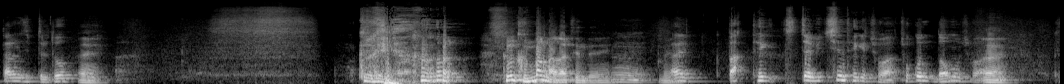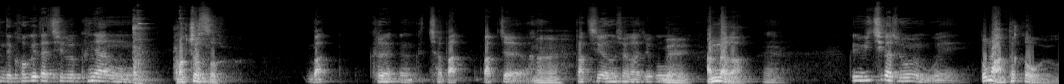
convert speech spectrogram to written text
다른 집들도 네. 그러게요. 그럼 금방 나갈 텐데. 음. 네. 아니 막 되게 진짜 위치는 되게 좋아. 조건 너무 좋아. 네. 근데 거기다 집을 그냥 막 쳤어. 막 그래 응, 그쵸 막 막져요. 네. 막 지어 놓으셔가지고 네. 안 나가. 응. 그 위치가 좋으면 뭐해? 너무 안타까워요.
